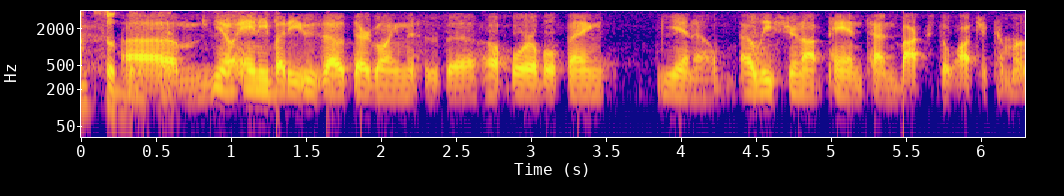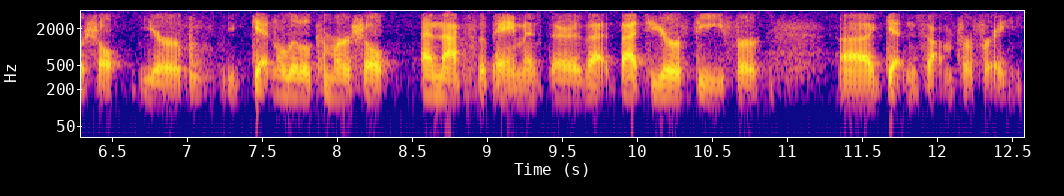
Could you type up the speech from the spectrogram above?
Absolutely. um, you know, anybody who's out there going, "This is a, a horrible thing," you know, at least you're not paying ten bucks to watch a commercial. You're, you're getting a little commercial, and that's the payment there. That that's your fee for uh, getting something for free.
